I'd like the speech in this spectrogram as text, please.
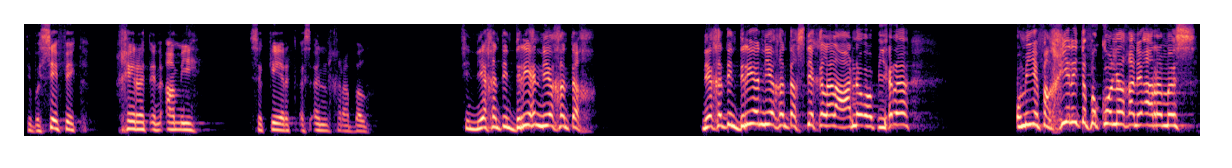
toe besef ek Gerrit en Ami se kerk is in Grabouw. Sien 1993 1993 steek hulle hulle hande op, Here, om die evangelie te verkondig aan die armes,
